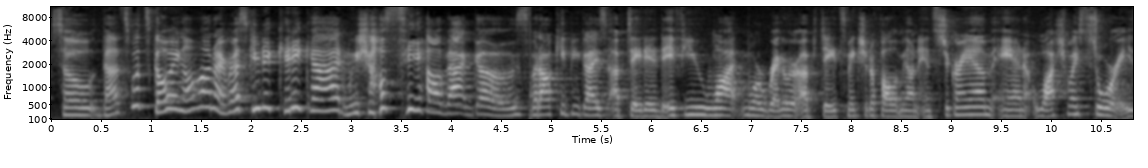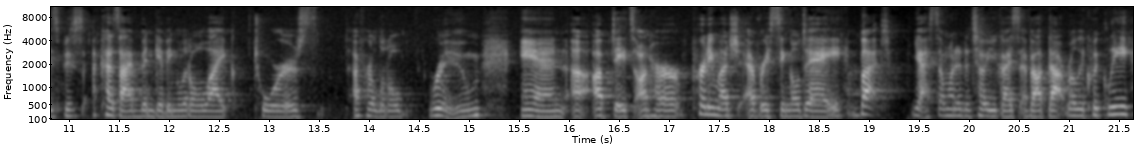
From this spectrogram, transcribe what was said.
So that's what's going on. I rescued a kitty cat and we shall I'll see how that goes. But I'll keep you guys updated. If you want more regular updates, make sure to follow me on Instagram and watch my stories because I've been giving little like tours of her little room and uh, updates on her pretty much every single day. But yes, I wanted to tell you guys about that really quickly.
